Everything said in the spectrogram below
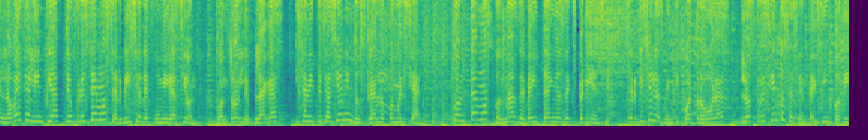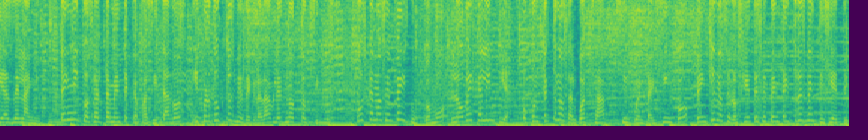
En la Oveja Limpia te ofrecemos servicio de fumigación, control de plagas sanitización industrial o comercial. Contamos con más de 20 años de experiencia, servicio las 24 horas, los 365 días del año, técnicos altamente capacitados y productos biodegradables no tóxicos. Búscanos en Facebook como La Oveja Limpia o contáctanos al WhatsApp 55 2107 7327,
